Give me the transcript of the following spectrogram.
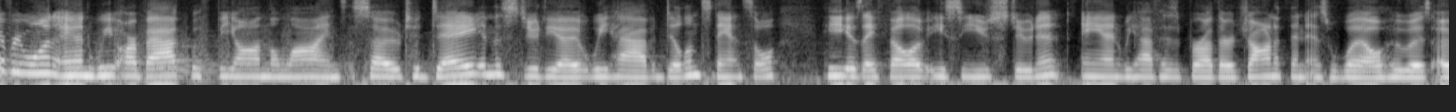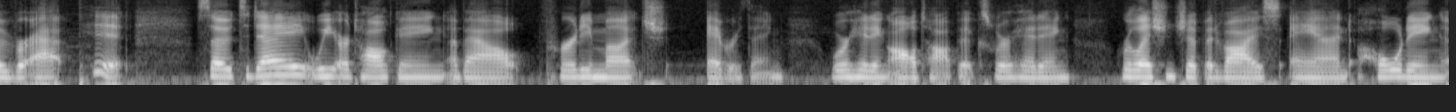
everyone, and we are back with Beyond the Lines. So today in the studio we have Dylan Stansel. He is a fellow ECU student, and we have his brother Jonathan as well, who is over at Pitt. So today we are talking about pretty much everything. We're hitting all topics. We're hitting relationship advice and holding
